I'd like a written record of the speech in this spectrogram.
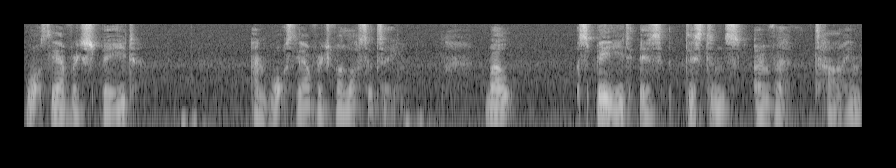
what's the average speed and what's the average velocity? Well, speed is distance over time,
